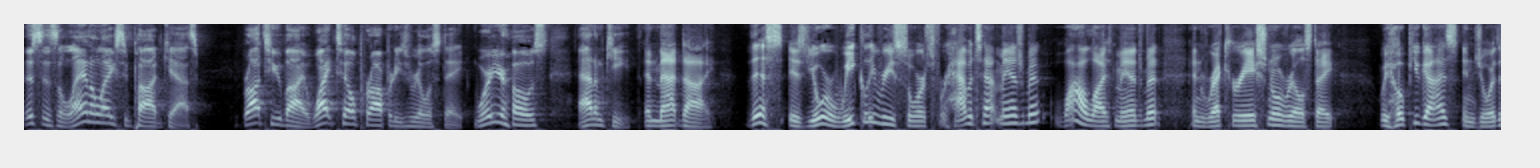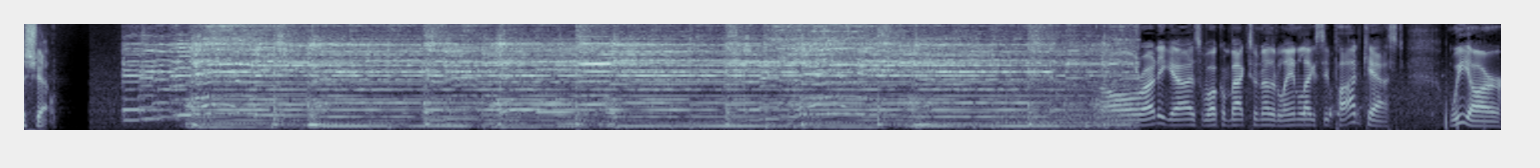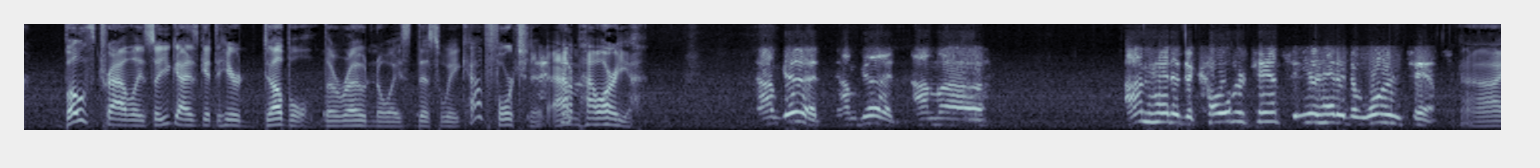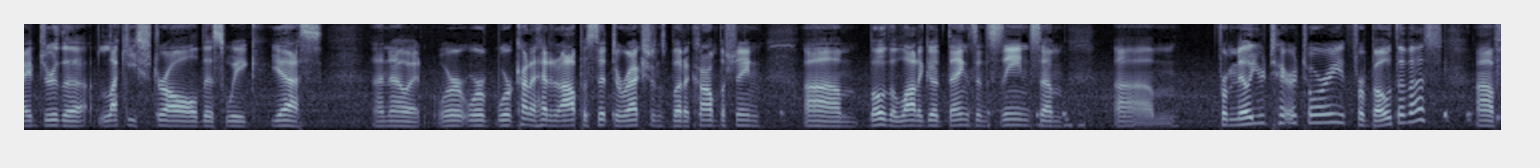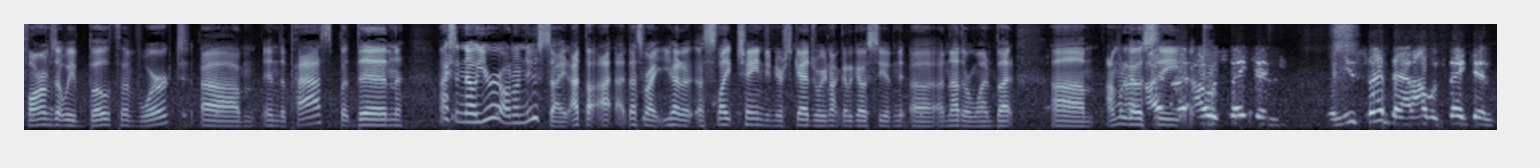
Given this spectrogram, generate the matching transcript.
This is the Land and Legacy Podcast, brought to you by Whitetail Properties Real Estate. We're your hosts, Adam Keith. and Matt Dye. This is your weekly resource for habitat management, wildlife management, and recreational real estate. We hope you guys enjoy the show. Alrighty, guys, welcome back to another Land Legacy podcast. We are both traveling, so you guys get to hear double the road noise this week. How fortunate, Adam? How are you? I'm good. I'm good. I'm uh I'm headed to colder temps and you're headed to warm temps. I drew the lucky straw this week. Yes, I know it. We're we're we're kind of headed opposite directions, but accomplishing um, both a lot of good things and seeing some um, familiar territory for both of us. Uh, farms that we both have worked um, in the past, but then. Actually, no. You're on a new site. I thought I, that's right. You had a, a slight change in your schedule. You're not going to go see a, uh, another one, but um, I'm going to go I- see. I, I was thinking when you said that I was thinking,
